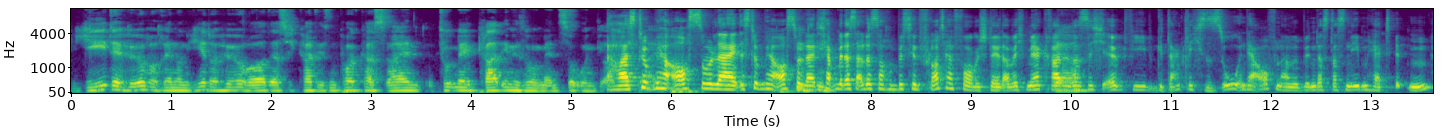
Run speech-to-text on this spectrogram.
jede Hörerin und jeder Hörer, der sich gerade diesen Podcast rein, tut mir gerade in diesem Moment so unglaublich. Ah, es tut leid. mir auch so leid. Es tut mir auch so leid. Ich habe mir das alles noch ein bisschen flotter vorgestellt, aber ich merke gerade, ja. dass ich irgendwie gedanklich so in der Aufnahme bin, dass das nebenher tippen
